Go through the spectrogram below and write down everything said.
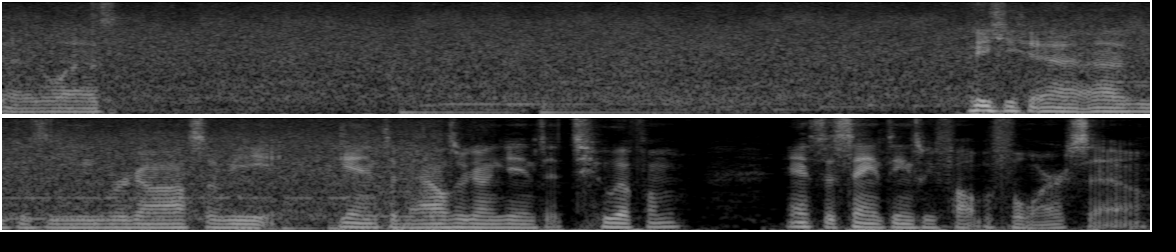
nevertheless. yeah, as you can see, we're gonna also be getting into battles. We're gonna get into two of them, and it's the same things we fought before. So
